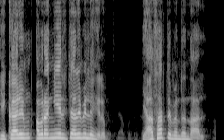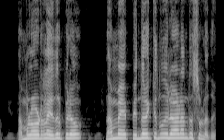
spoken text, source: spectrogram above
ഇക്കാര്യം അവർ അംഗീകരിച്ചാലും ഇല്ലെങ്കിലും യാഥാർത്ഥ്യം എന്തെന്നാൽ നമ്മളോടുള്ള എതിർപ്പിലോ നമ്മെ പിന്തുണയ്ക്കുന്നതിലാണ് അന്തസ്സുള്ളത്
